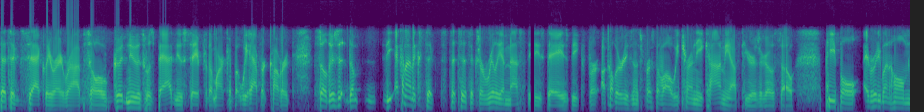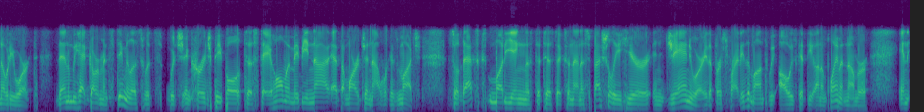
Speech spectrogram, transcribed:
That's exactly right, Rob. So good news was bad news today for the market, but we have recovered. So there's a, the the economic st- statistics are really a mess these days for a couple of reasons. First of all, we turned the economy off two years ago, so people everybody went home, nobody worked. Then we had government stimulus, which which encouraged people to stay home and maybe not at the margin not work as much. So that's muddying the statistics. And then especially here in January, the first Friday of the month, we always get the unemployment number, and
